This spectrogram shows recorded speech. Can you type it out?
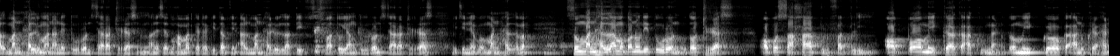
Alman halu maknanya turun secara deras. Maknanya Said Muhammad ada kitab jin Alman halul latif, sesuatu yang turun secara deras. Ini apa? Manhal apa? Suman hala mengkonuli turun atau deras. Apa sahabul fadli? Apa mega keagungan atau mega keanugerahan?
